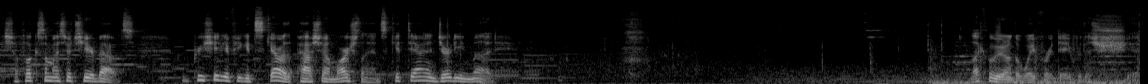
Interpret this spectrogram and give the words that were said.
I shall focus on my search hereabouts. Appreciate it if you could scour the Pashhow marshlands. Get down and dirty in mud. Luckily, we don't have to wait for a day for this shit.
